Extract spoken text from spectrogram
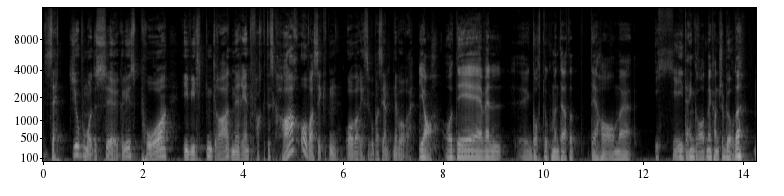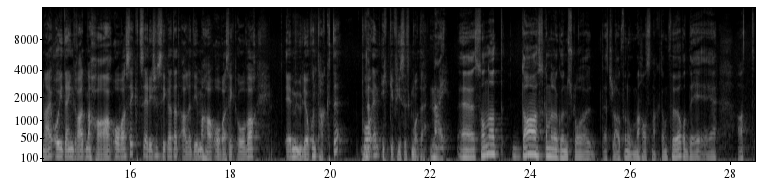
setter jo på en måte søkelys på i hvilken grad vi rent faktisk har oversikten over risikopasientene våre. Ja, og det er vel eh, godt dokumentert at det har vi ikke i den grad vi kanskje burde. Nei, og i den grad vi har oversikt, så er det ikke sikkert at alle de vi har oversikt over, er mulig å kontakte på en ikke-fysisk måte. Nei. Eh, sånn at da skal vi kunne slå et slag for noe vi har snakket om før, og det er at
